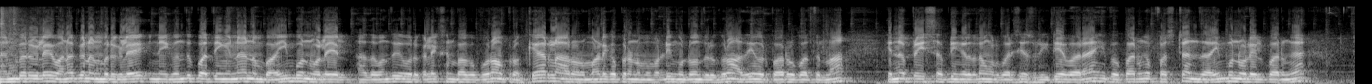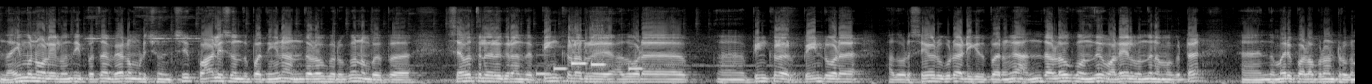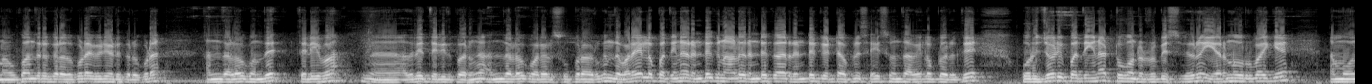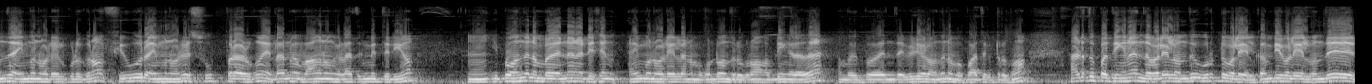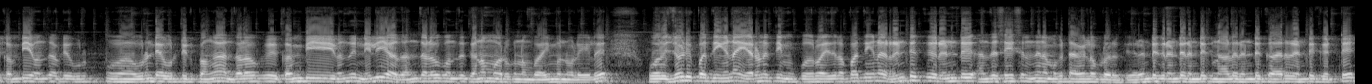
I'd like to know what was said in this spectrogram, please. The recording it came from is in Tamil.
நண்பர்களே வணக்கம் நண்பர்களே. இன்றைக்கி வந்து பார்த்திங்கன்னா நம்ம ஐம்பொன் வளையல் அதை வந்து ஒரு கலெக்ஷன் பார்க்க போகிறோம் அப்புறம் கேரளா ஒரு நாளைக்கு அப்புறம் நம்ம மறுபடியும் கொண்டு வந்திருக்கிறோம். அதையும் ஒரு பார்வை பார்த்துடலாம். என்ன ப்ரைஸ் அப்படிங்கிறதெல்லாம் உங்களுக்கு வரிசையாக சொல்லிக்கிட்டே வரேன். இப்போ பாருங்கள் ஃபஸ்ட்டு அந்த ஐம்பொன் வளையல் பாருங்கள் இந்த ஐம்பன் வளையல் வந்து இப்போ தான் வேலை முடிச்சு வந்துச்சு. பாலிஷ் வந்து பார்த்திங்கன்னா அந்த அளவுக்கு இருக்கும். நம்ம இப்போ செவத்தில் இருக்கிற அந்த பிங்க் கலரு அதோட பிங்க் கலர் பெயிண்டோட அதோட சேடு கூட அடிக்குது பாருங்கள் அந்த அளவுக்கு வந்து வளையல் வந்து நம்மக்கிட்ட இந்த மாதிரி பளபளன்னு இருக்கும். நான் உட்காந்துருக்கிறது கூட வீடியோ எடுக்கிறது கூட அந்த அளவுக்கு வந்து தெளிவாக அதிலே தெரியுது பாருங்கள் அந்த அளவுக்கு வளையல் சூப்பராக இருக்கும். இந்த வளையலில் பார்த்தீங்கன்னா ரெண்டுக்கு நாலு ரெண்டுக்கு ஆறு ரெண்டுக்கு எட்டு அப்படின்னு சைஸ் வந்து அவைலபிள் இருக்குது ஒரு ஜோடி பார்த்தீங்கன்னா டூ ஹண்ட்ரட் ருபீஸ் வெறும் இரநூறுபாய்க்கு நம்ம வந்து ஐம்பன் வளையல் கொடுக்குறோம். ஃபியூர் ஐம்பன் வளையல் சூப்பராக இருக்கும். எல்லாருமே வாங்கினவங்க எல்லாத்துக்குமே தெரியும். இப்போ வந்து நம்ம என்னென்ன டிசைன் ஐம்பது வலையில் நம்ம கொண்டு வந்திருக்கிறோம் அப்படிங்கிறத நம்ம இப்போ இந்த வீடியோவில் வந்து நம்ம பார்த்துக்கிட்டு இருக்கோம். அடுத்து பார்த்தீங்கன்னா இந்த வளையல் வந்து உருட்டு வளையல் கம்பி வளையல் வந்து கம்பியை வந்து அப்படியே உரு உருண்டையாக உருட்டியிருப்பாங்க. அந்த அளவுக்கு கம்பி வந்து நெளியாது. அந்த அளவுக்கு வந்து கனமாக இருக்கும் நம்ம ஐம்பது வளையல் ஒரு ஜோடி பார்த்தீங்கன்னா இரநூத்தி முப்பது ரூபா இதில் பார்த்தீங்கன்னா ரெண்டுக்கு ரெண்டு அந்த சைஸில் வந்து நம்மக்கிட்ட அவைலபிள் இருக்குது ரெண்டுக்கு ரெண்டு ரெண்டுக்கு நாலு ரெண்டுக்கு ஆறு ரெண்டுக்கு எட்டு.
